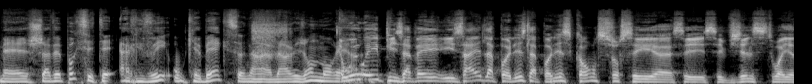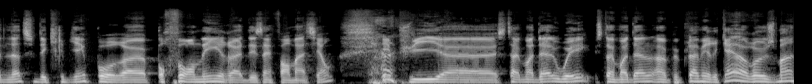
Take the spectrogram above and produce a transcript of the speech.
mais je savais pas que c'était arrivé au Québec dans, la région de Montréal. Oui, oui, puis ils avaient, ils aident la police. La police compte sur ces, euh, ces, ces vigiles citoyennes-là, tu le décris bien, pour, euh, pour fournir euh, des informations. Et puis, c'est un modèle, oui, c'est un modèle un peu plus américain. Heureusement,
